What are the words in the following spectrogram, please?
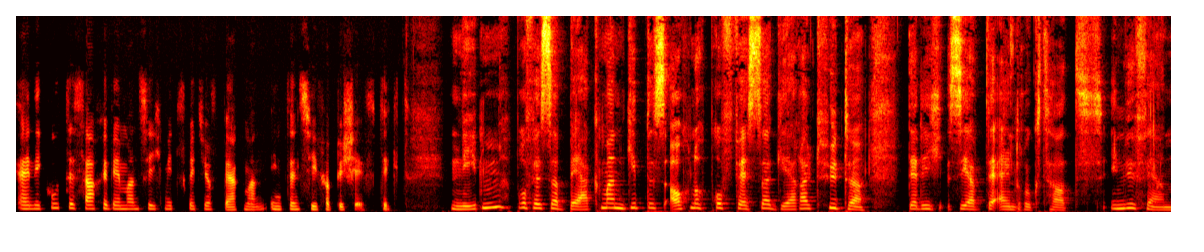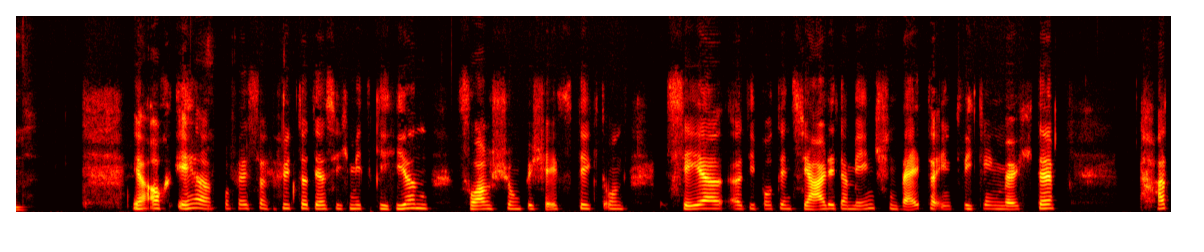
eine gute Sache, wenn man sich mit Friedhof Bergmann intensiver beschäftigt. Neben Professor Bergmann gibt es auch noch Professor Gerald Hütter, der dich sehr beeindruckt hat. Inwiefern? Ja, auch er, Professor Hütter, der sich mit Gehirnforschung beschäftigt und sehr äh, die Potenziale der Menschen weiterentwickeln möchte, hat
